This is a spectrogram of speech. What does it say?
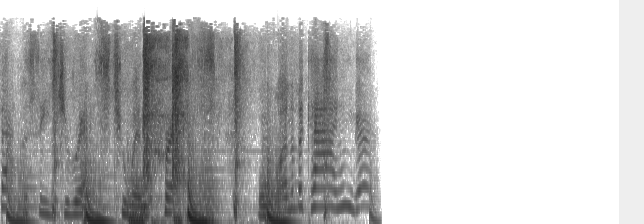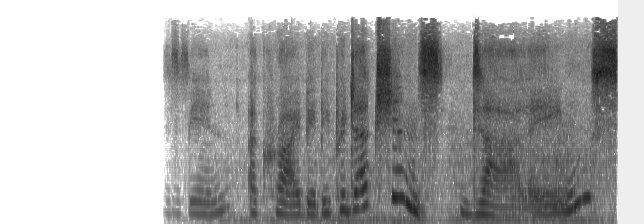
Fabulously dressed to impress. One of a kind girl. It's been a Crybaby Productions, darlings.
